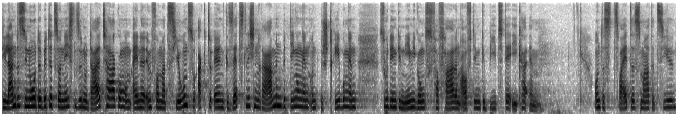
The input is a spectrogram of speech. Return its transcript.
Die Landessynode bittet zur nächsten Synodaltagung um eine Information zu aktuellen gesetzlichen Rahmenbedingungen und Bestrebungen zu den Genehmigungsverfahren auf dem Gebiet der EKM. Und das zweite smarte Ziel,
